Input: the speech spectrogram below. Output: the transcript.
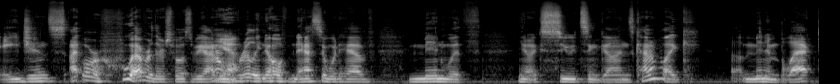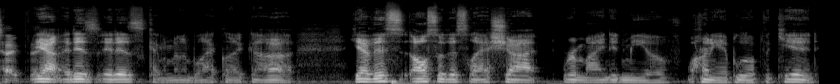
agents I, or whoever they're supposed to be. I don't Yeah. really know if NASA would have men with you know like suits and guns, kind of like a Men in Black type thing. Yeah, it is. It is kind of Men in Black. Like, uh, yeah. This also this last shot reminded me of Honey, I Blew Up the Kid,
